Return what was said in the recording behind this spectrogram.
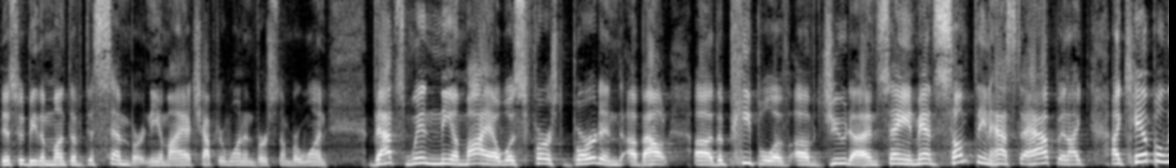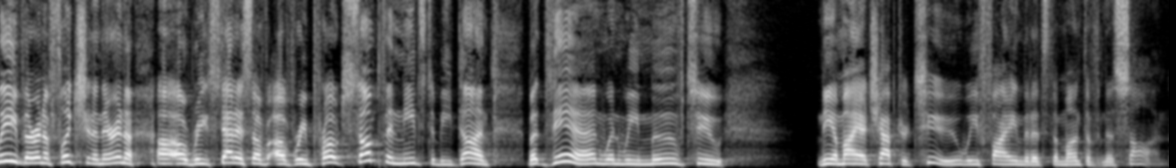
This would be the month of December, Nehemiah chapter 1 and verse number 1. That's when Nehemiah was first burdened about uh, the people of, of Judah and saying, Man, something has to happen. I, I can't believe they're in affliction and they're in a, a re- status of, of reproach. Something needs to be done. But then when we move to Nehemiah chapter 2, we find that it's the month of Nisan.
